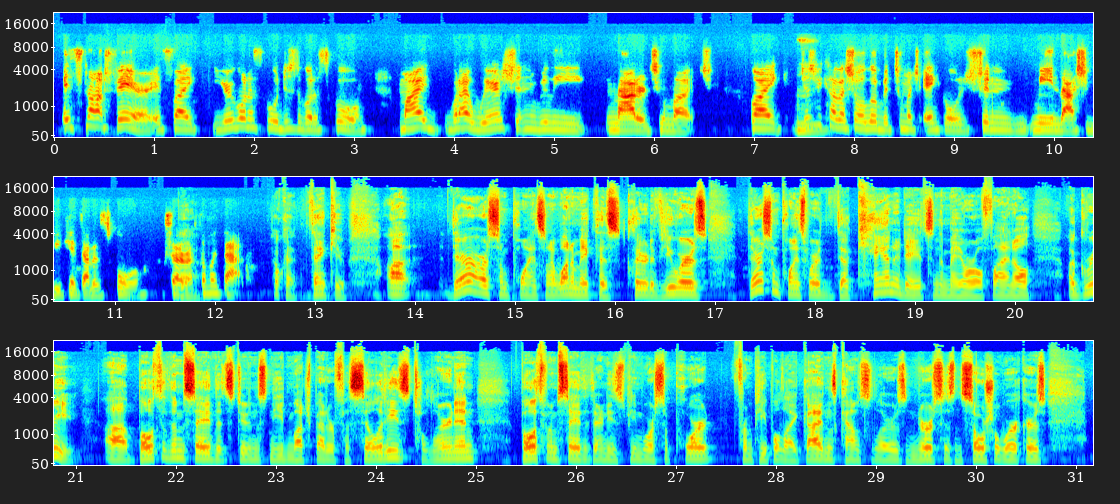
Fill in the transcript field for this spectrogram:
it's not fair. It's like you're going to school just to go to school. My what I wear shouldn't really matter too much. Like mm. just because I show a little bit too much ankle shouldn't mean that I should be kicked out of school, etc. Yeah. Stuff like that. Okay, thank you. Uh, there are some points, and I want to make this clear to viewers. There are some points where the candidates in the mayoral final agree. Uh, both of them say that students need much better facilities to learn in. Both of them say that there needs to be more support from people like guidance counselors and nurses and social workers.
